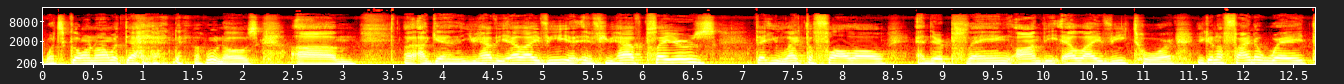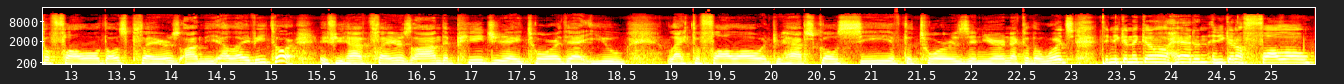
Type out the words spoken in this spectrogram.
what's going on with that? Who knows? Um, again, you have the LIV. If you have players that you like to follow and they're playing on the LIV tour, you're going to find a way to follow those players on the LIV tour. If you have players on the PGA tour that you like to follow and perhaps go see if the tour is in your neck of the woods, then you're going to go ahead and, and you're going to follow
